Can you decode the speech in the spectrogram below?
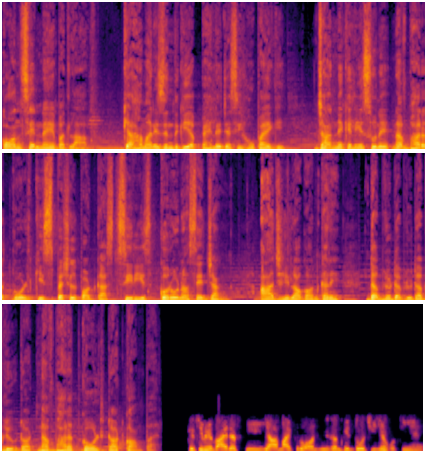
कौन से नए बदलाव? क्या हमारी ज़िंदगी अब पहले जैसी हो पाएगी? जानने के लिए सुने नव भारत गोल्ड की स्पेशल पॉडकास्ट सीरीज़ कोरोना से जंग। आज ही लॉग ऑन करें www.navbharatgold.com पर। किसी भी वायरस की या माइक्रो ऑर्गेनिज्म की दो चीज़ें होती हैं।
